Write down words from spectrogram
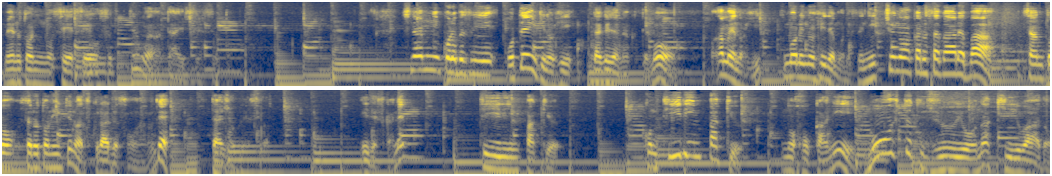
メルトニンの生成をするっていうのが大事ですよと。ちなみにこれ別にお天気の日だけじゃなくても雨の日曇りの日でもですね日中の明るさがあればちゃんとセロトニンっていうのは作られるそうなので大丈夫ですよ。いいですかね？T リンパ球この T リンパ球の他にもう一つ重要なキーワード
